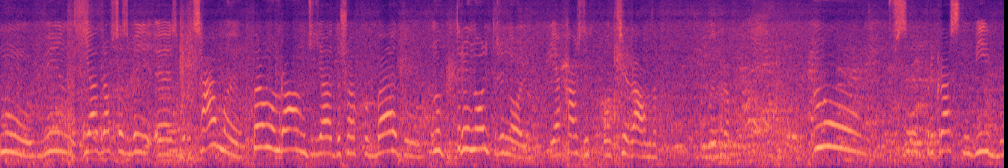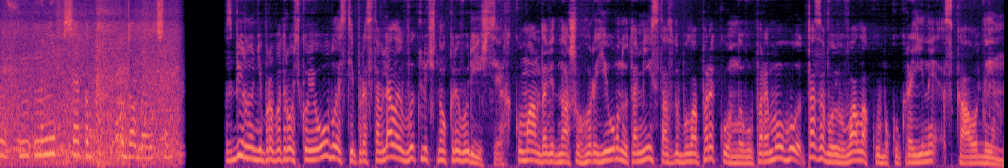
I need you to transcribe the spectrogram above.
ну, він, я дрався з, е, з борцями. В першому раунді я дійшов победу. Ну, 3-0, 3-0. Я кожен по три раунди виграв. Ну, все, прекрасний бій був, мені все подобається. Збірну Дніпропетровської області представляли виключно криворіжці. Команда від нашого регіону та міста здобула переконливу перемогу та завоювала Кубок України з К1.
